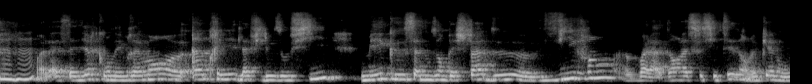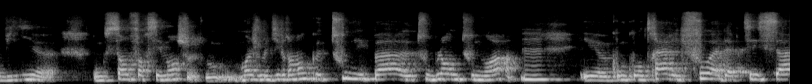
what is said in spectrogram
Mhm. Voilà, c'est-à-dire qu'on est vraiment euh, imprégné de la philosophie, mais que ça ne nous empêche pas de euh, vivre euh, voilà, dans la société dans laquelle on vit. donc sans forcément, moi je me dis vraiment que tout n'est pas tout blanc ou tout noir, mhm. et qu'au contraire, il faut adapter ça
